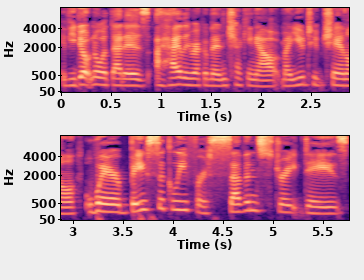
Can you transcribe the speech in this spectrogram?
If you don't know what that is, I highly recommend checking out my YouTube channel, where basically for seven straight days,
